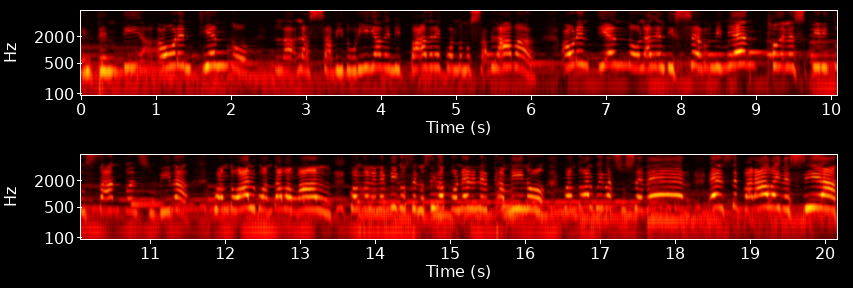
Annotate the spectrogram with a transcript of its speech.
entendía, ahora entiendo la, la, sabiduría de mi padre cuando nos hablaba. Ahora entiendo la del discernimiento del Espíritu Santo en su vida. Cuando algo andaba mal, cuando el enemigo se nos iba a poner en el camino, cuando algo iba a suceder, él se paraba y decía,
